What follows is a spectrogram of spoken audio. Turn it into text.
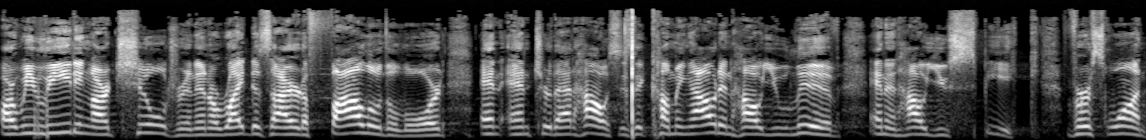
Are we leading our children in a right desire to follow the Lord and enter that house? Is it coming out in how you live and in how you speak? Verse 1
